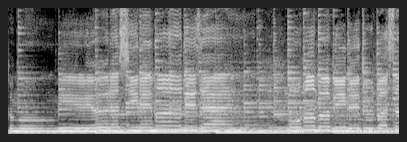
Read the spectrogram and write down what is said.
Comme au milieu d'un cinéma désert, on rembobine et tout passe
